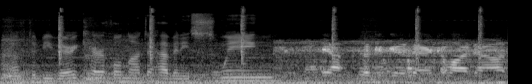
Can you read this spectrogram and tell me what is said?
I have to be very careful not to have any swing. Yeah, looking good there. Come on down.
